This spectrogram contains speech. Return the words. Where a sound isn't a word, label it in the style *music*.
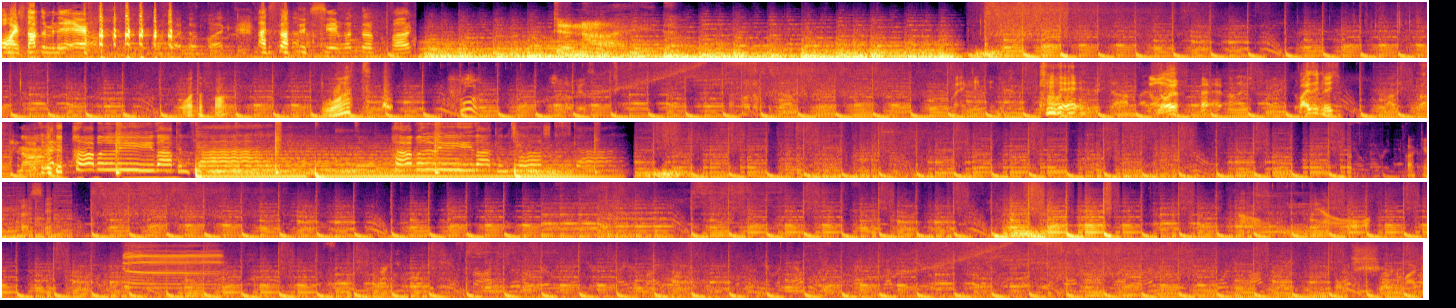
Oh, I stopped him in the air. what the fuck? *laughs* I stopped this shit. What the fuck? Denied. What the fuck? What? Lol. Weiß ich nicht. I believe I can fly. I believe I can touch the sky. Fucking pussy.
